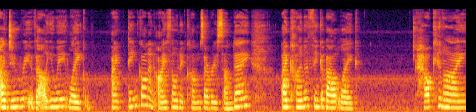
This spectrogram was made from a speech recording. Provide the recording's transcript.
I do reevaluate like I think on an iPhone it comes every Sunday. I kind of think about like how can I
